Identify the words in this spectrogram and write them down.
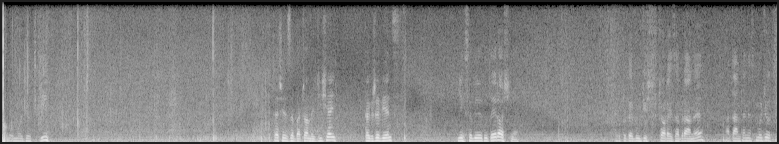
Tutaj młodziutki. Też jest zobaczony dzisiaj, także więc niech sobie tutaj rośnie bo tutaj był gdzieś wczoraj zabrany, a tamten jest młodziutki.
